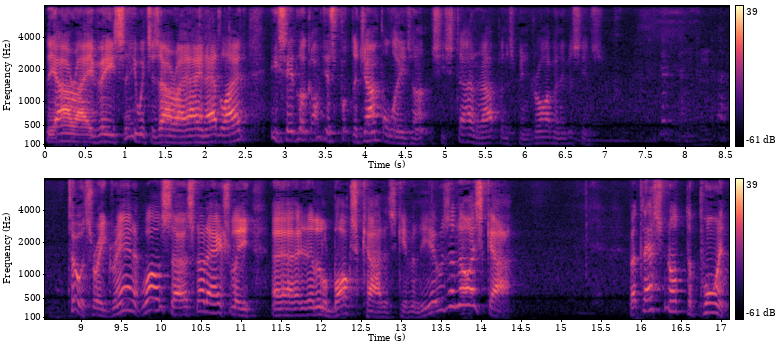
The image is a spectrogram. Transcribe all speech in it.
the RAVC, which is RAA in Adelaide, he said, Look, I've just put the jumper leads on. She started up and it's been driving ever since two or three grand it was, so it's not actually uh, a little box car that's given to you. It was a nice car. But that's not the point.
